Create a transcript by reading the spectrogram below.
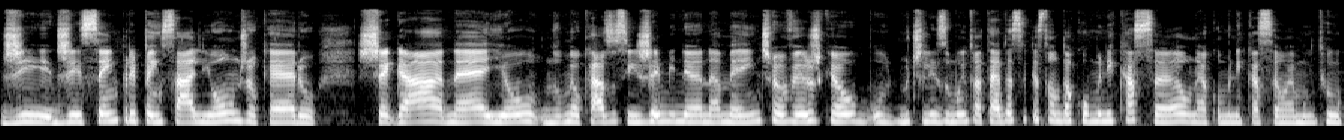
de, de sempre pensar ali onde eu quero chegar, né? E eu, no meu caso, assim, geminianamente, eu vejo que eu utilizo muito até dessa questão da comunicação, né? A comunicação é muito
